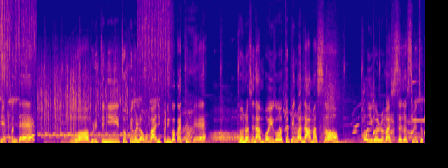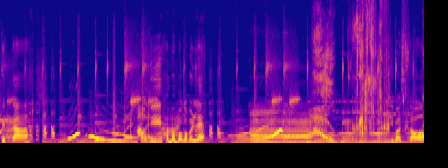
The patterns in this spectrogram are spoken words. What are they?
예쁜데? 우와 브리트니 토핑을 너무 많이 뿌린 것 같은데. 도넛은 안 보이고 토핑만 남았어. 이걸로 맛있어졌으면 좋겠다 어디 한번 먹어볼래? 씹었어.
